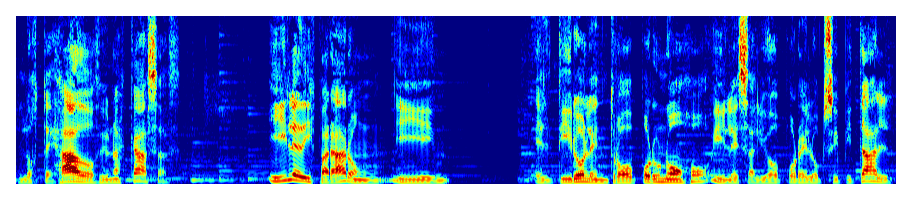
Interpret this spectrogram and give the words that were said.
en los tejados de unas casas, y le dispararon. Y el tiro le entró por un ojo y le salió por el occipital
